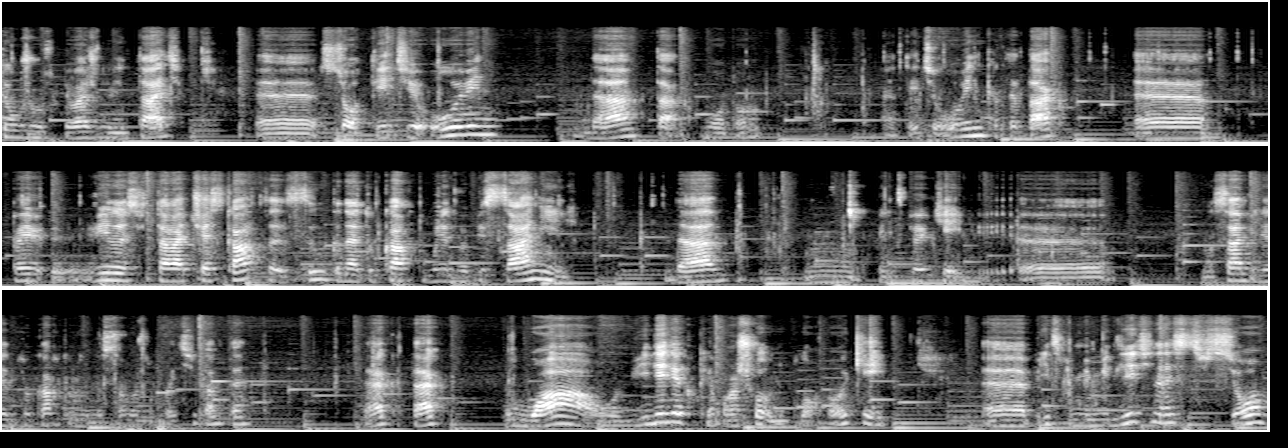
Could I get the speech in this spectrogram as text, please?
ты уже успеваешь долетать. Э, все, третий уровень. Да, так, вот он. Э, третий уровень, как-то так. Э, появилась вторая часть карты. Ссылка на эту карту будет в описании. Да. В принципе, окей. Э, на самом деле эту карту надо осторожно пройти как-то. Так, так. Вау, видели, как я прошел неплохо. Окей. Э, в принципе, медлительность, все.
